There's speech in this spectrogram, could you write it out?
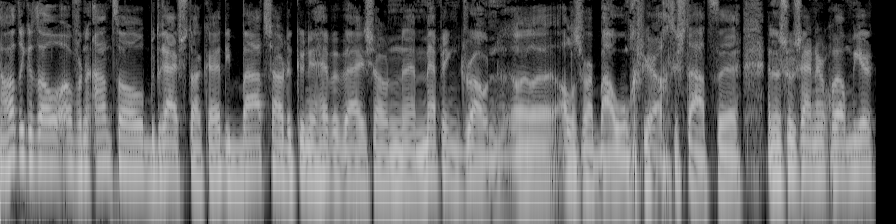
Nou had ik het al over een aantal bedrijfstakken hè, die baat zouden kunnen hebben bij zo'n uh, mapping drone. Uh, alles waar bouw ongeveer achter staat. en dan zo zijn er nog wel meer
